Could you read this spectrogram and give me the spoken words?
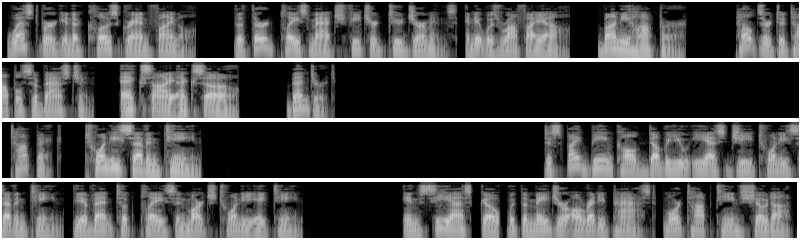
Westberg in a close grand final. The third-place match featured two Germans, and it was Raphael Bunnyhopper Peltzer to topple Sebastian XIXO Bentert. Topic 2017 Despite being called WESG 2017, the event took place in March 2018. In CS GO, with the major already passed, more top teams showed up.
